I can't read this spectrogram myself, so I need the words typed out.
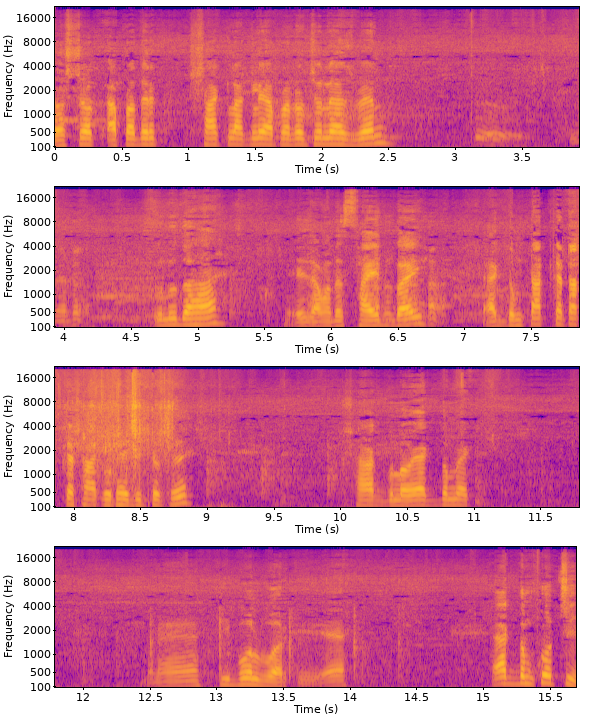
দর্শক, আপনাদের শাক লাগলে আপনারাও চলে আসবেন। উলুদাহা, এই যে আমাদের সাইদ ভাই, একদম টাটকা টাটকা শাক উঠাই দিতেছে। শাকগুলো একদম এক মানে কি বলব আর কি একদম কচি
